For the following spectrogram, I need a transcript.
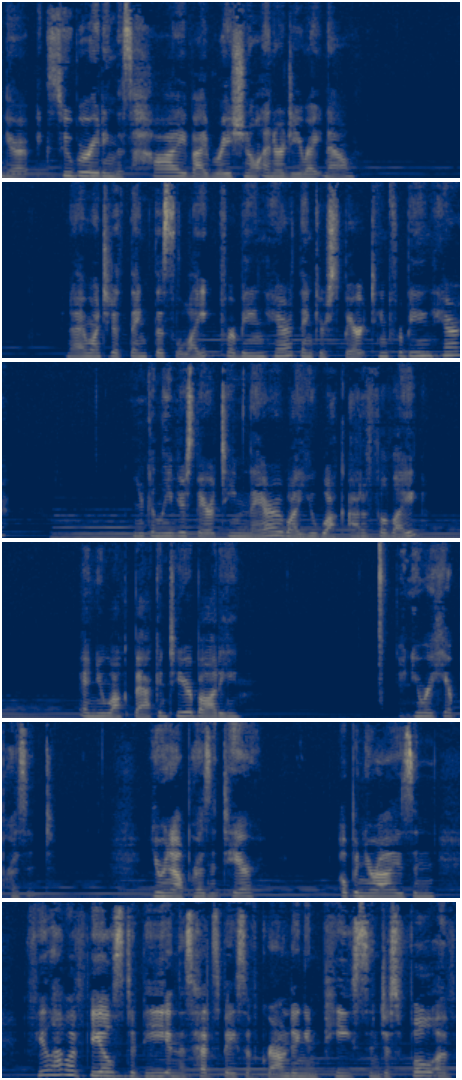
You're exuberating this high vibrational energy right now. And I want you to thank this light for being here. Thank your spirit team for being here. You can leave your spirit team there while you walk out of the light and you walk back into your body and you are here present. You are now present here. Open your eyes and feel how it feels to be in this headspace of grounding and peace and just full of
